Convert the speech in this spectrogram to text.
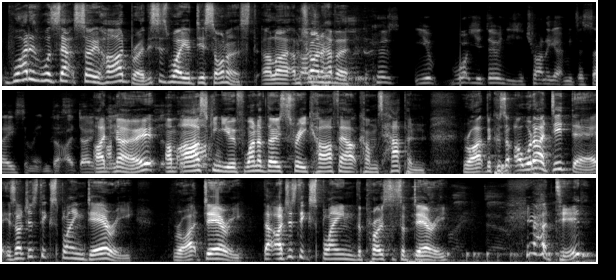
Why was that so hard, bro? This is why you're dishonest. I like, I'm I trying to have a. because you what you're doing is you're trying to get me to say something that I don't. I know. I'm asking you if one of those three calf outcomes happen, right? Because what I did there is I just explained dairy, right? Dairy. That I just explained the process of dairy. Yeah, I did.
